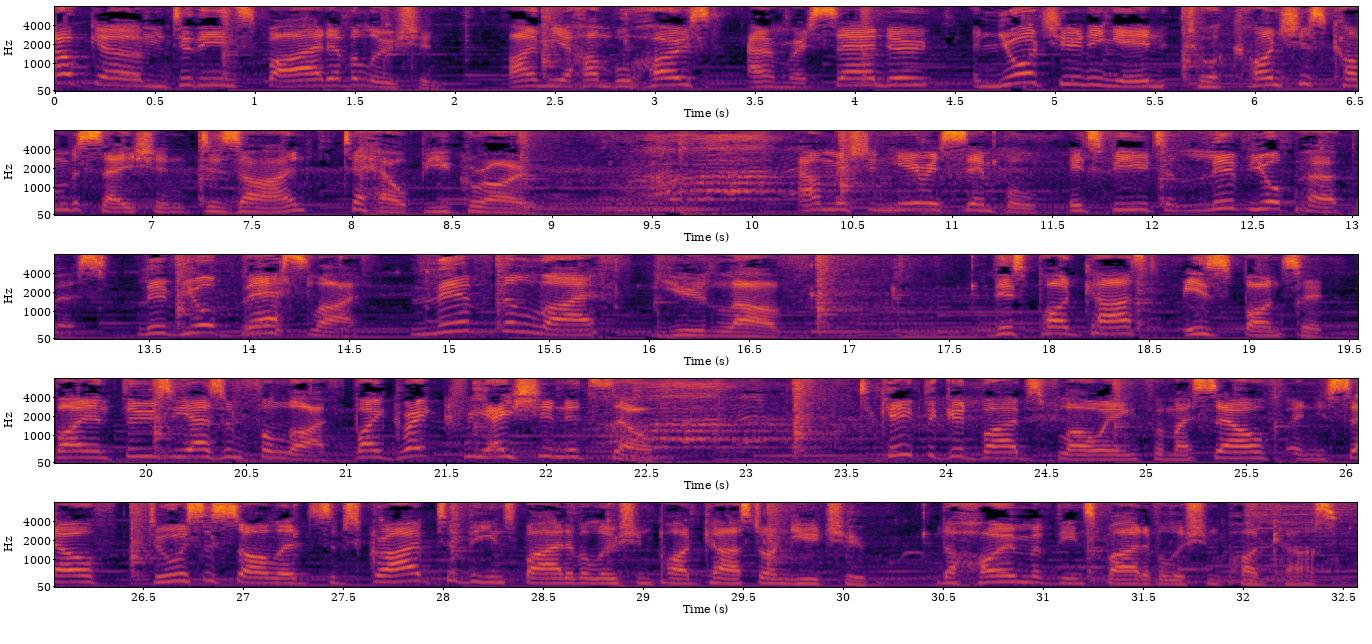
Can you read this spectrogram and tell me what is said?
Welcome to the Inspired Evolution. I'm your humble host, Amrit Sandhu, and you're tuning in to a conscious conversation designed to help you grow. Our mission here is simple it's for you to live your purpose, live your best life, live the life you love. This podcast is sponsored by Enthusiasm for Life, by Great Creation itself. Keep the good vibes flowing for myself and yourself, do us a solid, subscribe to the Inspired Evolution podcast on YouTube, the home of the Inspired Evolution podcast.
